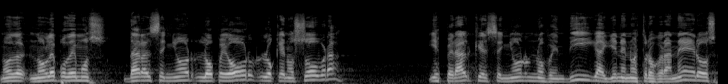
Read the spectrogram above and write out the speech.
no, no le podemos dar al Señor lo peor, lo que nos sobra, y esperar que el Señor nos bendiga, llene nuestros graneros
